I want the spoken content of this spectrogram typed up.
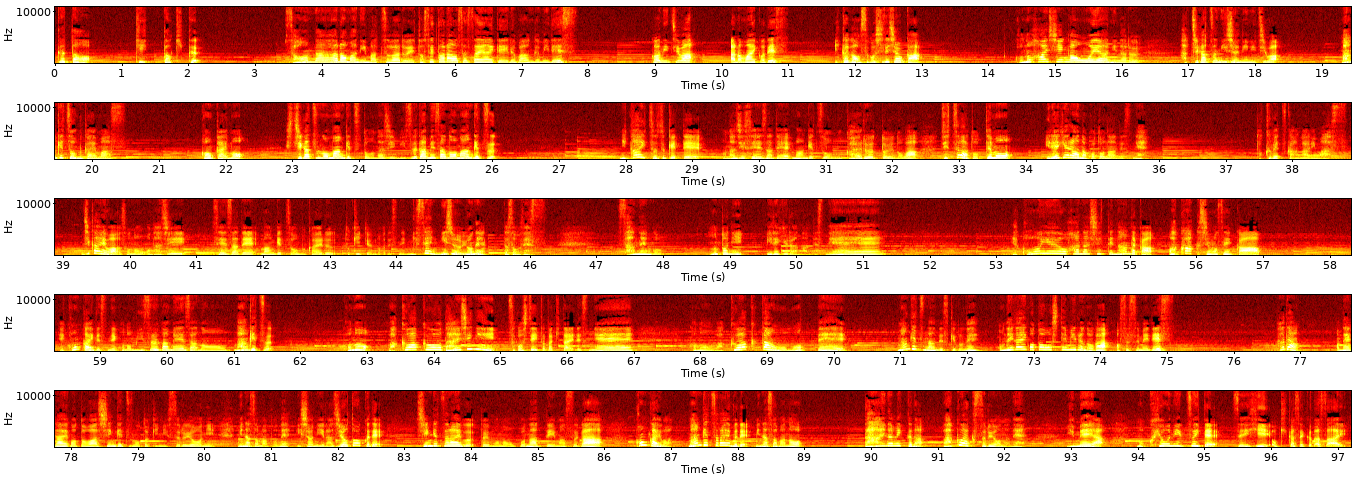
くときっと聞く。そんなアロマにまつわるエトセトラをささやいている番組です。こんにちは。アロマイコです。いかがお過ごしでしょうか？この配信がオンエアになる8月22日は満月を迎えます。今回も7月の満月と同じ水亀座の満月。2回続けて同じ星座で満月を迎えるというのは実はとってもイレギュラーなことなんですね。特別感があります。次回はその同じ星座で満月を迎える時というのはですね2024年だそうです。3年後本当にイレギュラーなんですね。いやこういうお話ってなんだかワクワクしませんか？え今回ですねこの水亀座の満月。このワクワクを大事に過ごしていただきたいですね。このワクワク感を持って満月なんですけどねお願い事をしてみるのがおすすめです。普段お願い事は新月の時にするように皆様とね一緒にラジオトークで新月ライブというものを行っていますが今回は満月ライブで皆様のダイナミックなワクワクするようなね夢や目標についてぜひお聞かせください。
